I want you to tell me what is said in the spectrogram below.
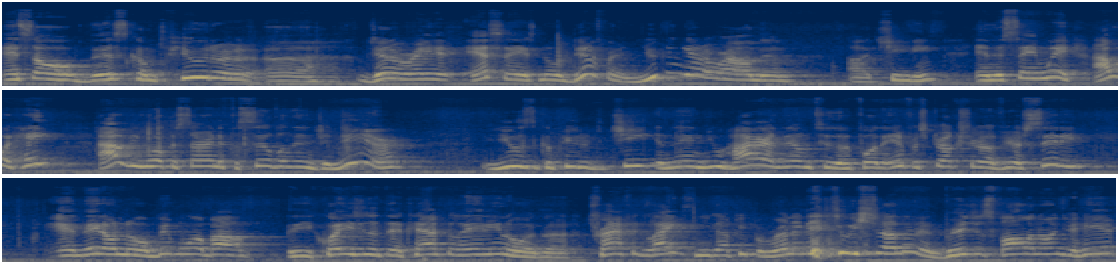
And so this computer uh, generated essay is no different. You can get around them uh, cheating in the same way. I would hate, I would be more concerned if a civil engineer used the computer to cheat and then you hire them to for the infrastructure of your city and they don't know a bit more about the equations that they're calculating or the traffic lights and you got people running into each other and bridges falling on your head.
